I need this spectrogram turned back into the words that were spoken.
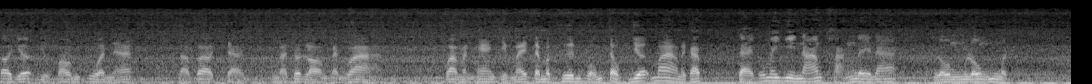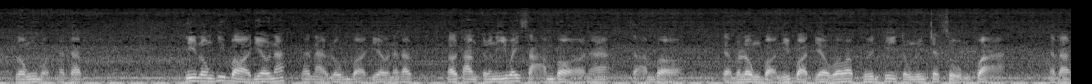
ก็เยอะอยู่พอสมควรนะ เราก็จะมาทดลองกันว่า ว่ามันแห้งจริงไหมแต่เมื่อคืนฝนตกเยอะมากนะครับ แต่ก็ไม่มีน้ำขังเลยนะ ลงลงหมด ลงหมดนะครับ นี่ลงที่บ่อเดียวนะขนาดลงบ่อเดียวนะครับ เราทำตรงนี้ไว้สามบ่อนะสามบ่อ แต่มาลงบ่อนี้บ่อเดียวเพราะว่าพื้นที่ตรงนี้จะสูงกว่านะครับ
